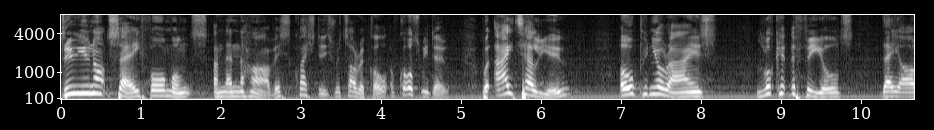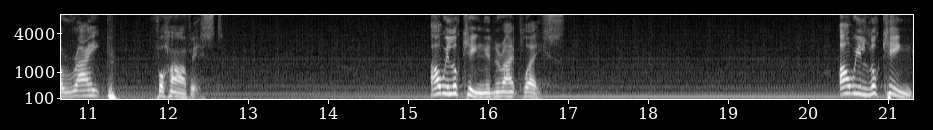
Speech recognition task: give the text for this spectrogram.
Do you not say four months and then the harvest? Question, it's rhetorical. Of course we do. But I tell you, open your eyes, look at the fields, they are ripe for harvest. Are we looking in the right place? Are we looking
